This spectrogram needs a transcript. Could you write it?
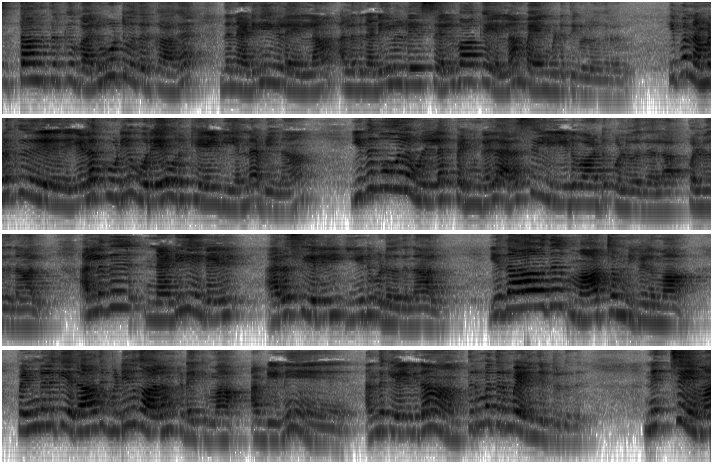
சித்தாந்தத்திற்கு வலுவூட்டுவதற்காக இந்த நடிகைகளை எல்லாம் அல்லது நடிகைகளுடைய செல்வாக்கை எல்லாம் பயன்படுத்தி கொள்கிறது. இப்போ நம்மளுக்கு எழக்கூடிய ஒரே ஒரு கேள்வி என்ன அப்படின்னா இதுபோல உள்ள பெண்கள் அரசியல் ஈடுபாடு கொள்வதலா கொள்வதனால் அல்லது நடிகைகள் அரசியலில் ஈடுபடுவதனால் ஏதாவது மாற்றம் நிகழுமா? பெண்களுக்கு ஏதாவது விடிவு காலம் கிடைக்குமா? அப்படின்னு அந்த கேள்விதான் திரும்ப திரும்ப எழுந்துட்டு இருக்குது நிச்சயமா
